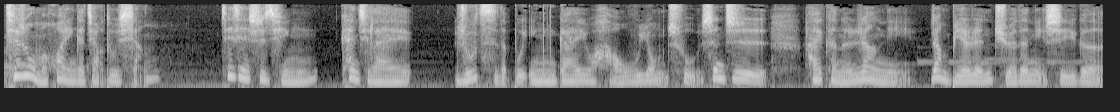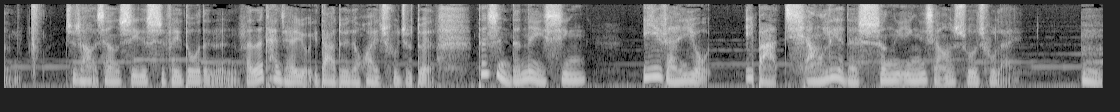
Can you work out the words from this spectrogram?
其实我们换一个角度想，这件事情看起来如此的不应该，又毫无用处，甚至还可能让你让别人觉得你是一个。就是好像是一个是非多的人，反正看起来有一大堆的坏处就对了。但是你的内心依然有一把强烈的声音想要说出来，嗯。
